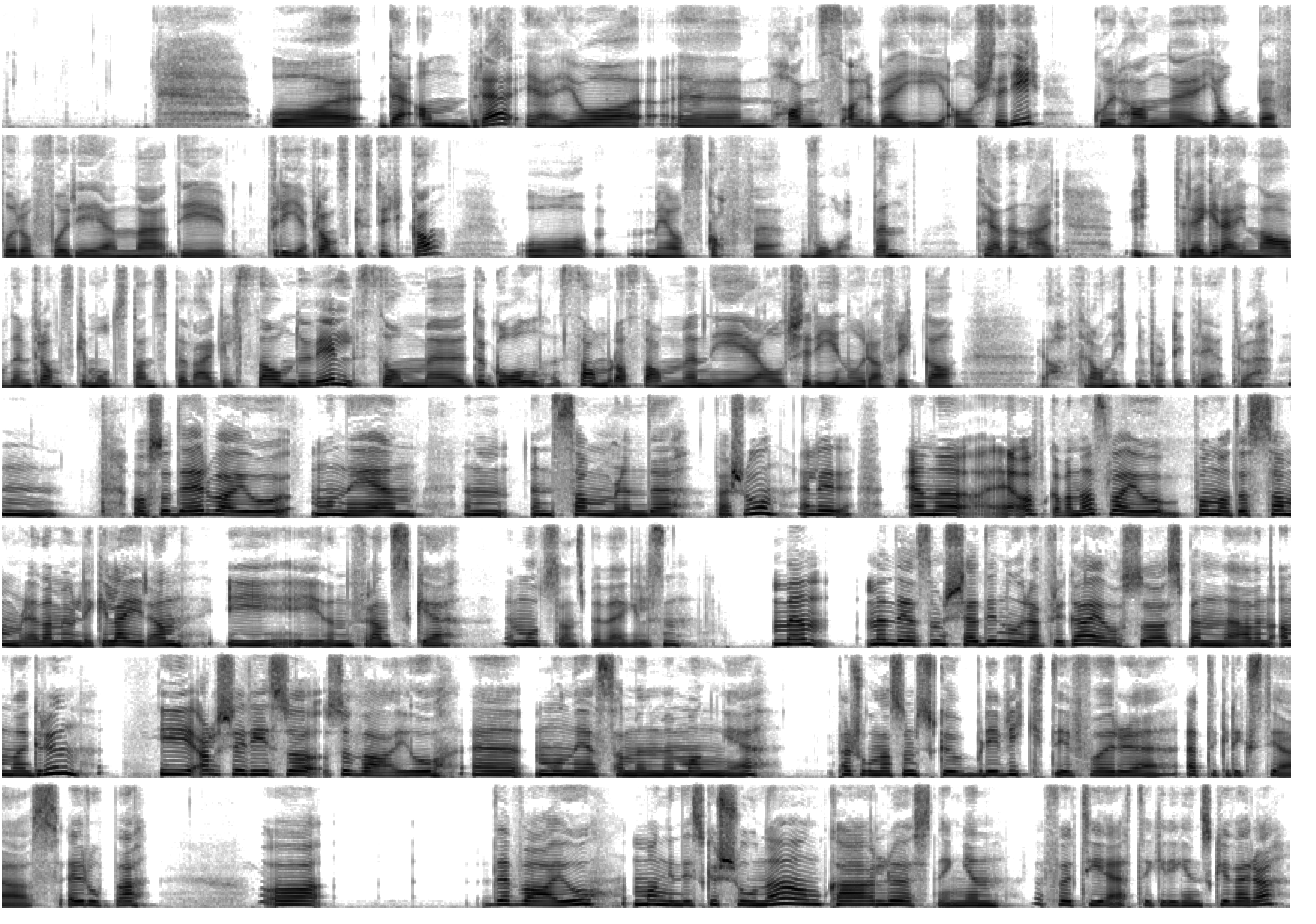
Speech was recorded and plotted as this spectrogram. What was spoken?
Og det andre er jo eh, hans arbeid i Algerie, hvor han eh, jobber for å forene de frie franske styrkene og med å skaffe våpen til denne ytre greina av den franske motstandsbevegelsen, om du vil, som eh, de Gaulle samla sammen i Algerie, Nord-Afrika, ja, fra 1943, tror jeg. Mm. Også der var jo Monet en, en, en samlende person. Eller en av oppgavene hans var jo på en måte å samle de ulike leirene i, i den franske motstandsbevegelsen. Men, men det som skjedde i Nord-Afrika, er jo også spennende av en annen grunn. I Algerie så, så, var jo eh, Monet sammen med mange personer som skulle bli viktige for eh, etterkrigstidas Europa. Og det var jo mange diskusjoner om hva løsningen for tida etter krigen skulle være.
